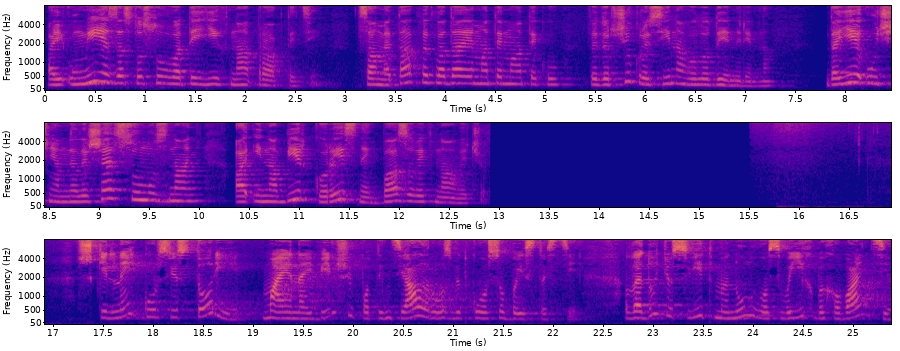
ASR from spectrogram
а й уміє застосовувати їх на практиці. Саме так викладає математику Федорчук Росіна Володимирівна. Дає учням не лише суму знань, а і набір корисних базових навичок. Шкільний курс історії має найбільший потенціал розвитку особистості. Ведуть у світ минулого своїх вихованців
